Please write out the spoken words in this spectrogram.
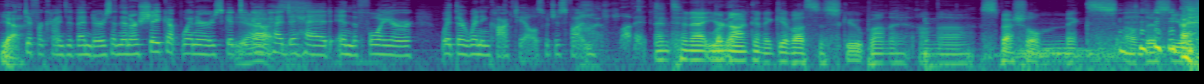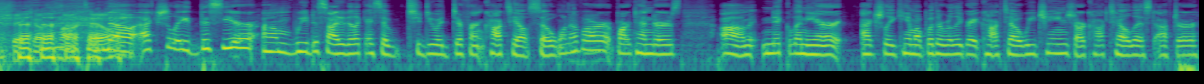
Yeah. Different kinds of vendors. And then our Shake Up winners get to go head to head in the foyer with their winning cocktails, which is fun. I love it. and Tanette, you're it. not going to give us the scoop on the on the special mix of this year's Shake Up cocktail. No, actually, this year um, we decided, like I said, to do a different cocktail. So one of our bartenders, um, Nick Lanier, actually came up with a really great cocktail. We changed our cocktail list after,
